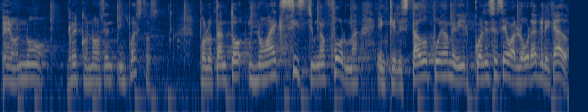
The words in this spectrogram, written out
pero no reconocen impuestos. Por lo tanto, no existe una forma en que el Estado pueda medir cuál es ese valor agregado.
